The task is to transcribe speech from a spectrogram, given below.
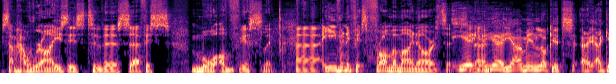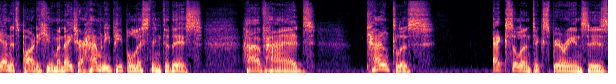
somehow rises to the surface more obviously, uh, even if it's from a minority. Yeah, you know? yeah, yeah, yeah. I mean, look, it's uh, again, it's part of human nature. How many people listening to this have had countless excellent experiences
